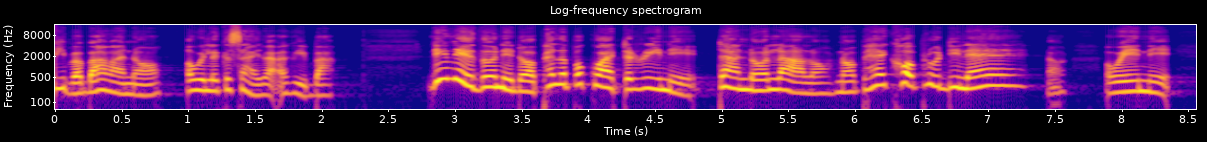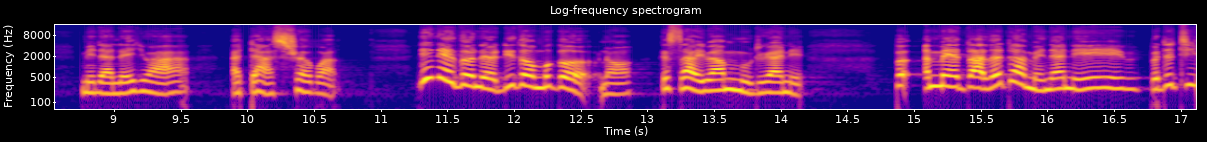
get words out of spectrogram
ခိဘဘာဘာနောအဝေလကဆိုင်ဘာအဂီဘာဒီနေတော့နေတော့ဖဲလပကွာတရီနေတန်လောလာလောနော်ဘဲခေါပလုဒီလေနော် အဝေးနေမိဒါလဲယောအတာစထရဝဒီနေတော့နေဒီတော့မကောနော်ကစားရွာမှုတကနေအမေတာလက်တာမင်းနဲ့ပတတိ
